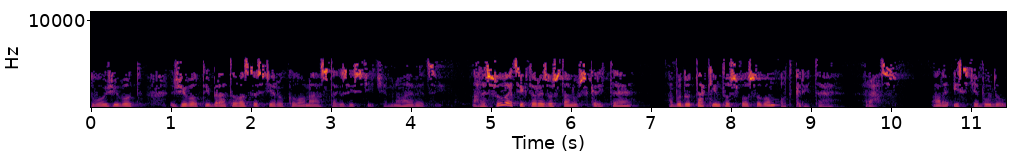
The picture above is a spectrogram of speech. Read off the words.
svoj život, životy bratov a sestier okolo nás, tak zistíte mnohé veci. Ale sú veci, ktoré zostanú skryté a budú takýmto spôsobom odkryté raz. Ale iste budú.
